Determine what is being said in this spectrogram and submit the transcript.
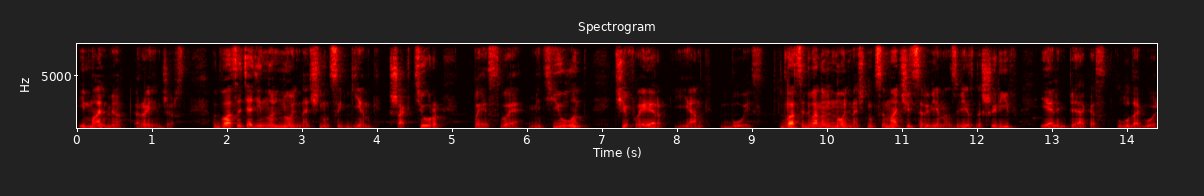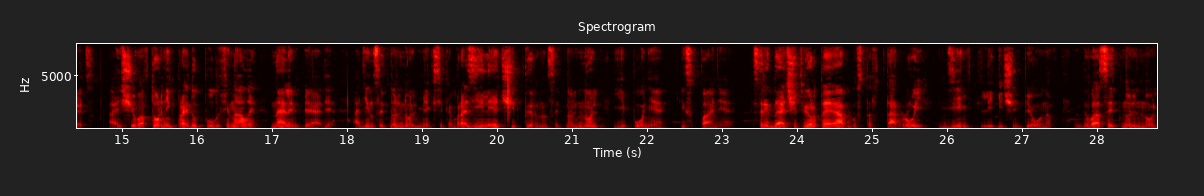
и Мальмё Рейнджерс. В 21.00 начнутся Генк Шахтер, ПСВ Митюланд, ЧФР Янг Бойс. В 22.00 начнутся матчи Цервена Звезда Шериф и Олимпиакос Лудогорец. А еще во вторник пройдут полуфиналы на Олимпиаде. 11.00 Мексика-Бразилия, 14.00 Япония-Испания. Среда, 4 августа, второй день Лиги Чемпионов. 20.00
